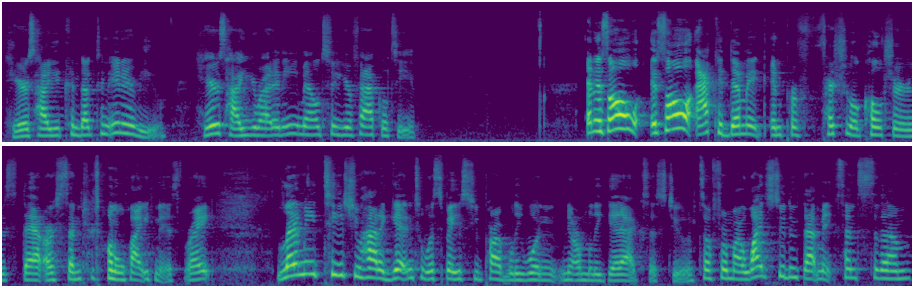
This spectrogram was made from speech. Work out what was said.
Here's how you conduct an interview. Here's how you write an email to your faculty and it's all it's all academic and professional cultures that are centered on whiteness right? Let me teach you how to get into a space you probably wouldn't normally get access to. And so for my white students that makes sense to them.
